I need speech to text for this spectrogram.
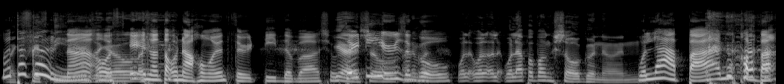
Matagal like 50 na. years Oh, ago? eh, ilang taon na ako ngayon? 30, diba? So, Yeah, 30 so, years ano ba- ago. wala, wala, wala pa bang sogo nun? Wala pa. Ano ka ba?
